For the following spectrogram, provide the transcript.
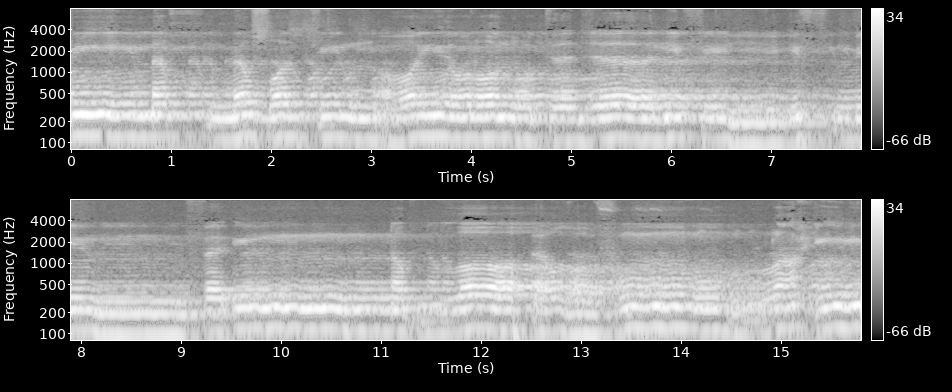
في مخمصة غير في اثم فإن الله غفور رحيم.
